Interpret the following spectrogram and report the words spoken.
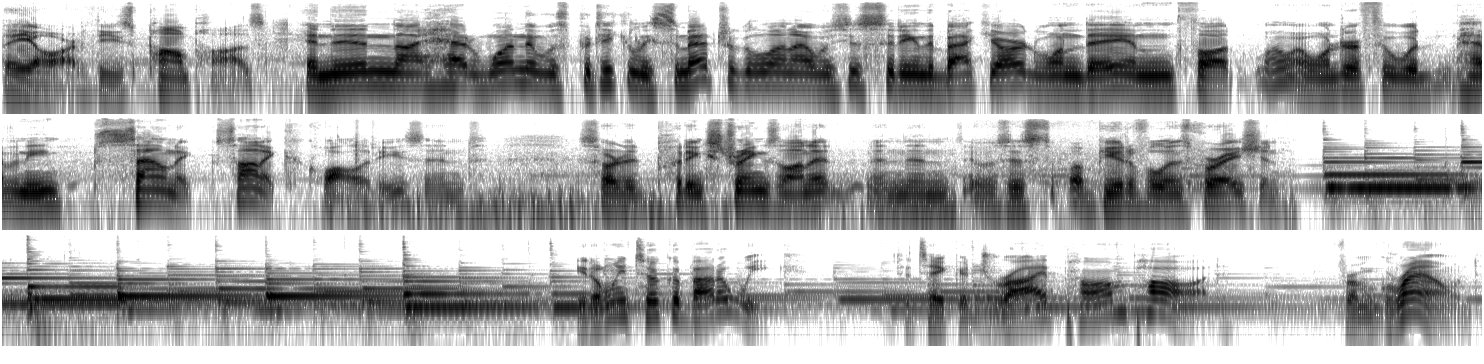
they are, these palm pods. And then I had one that was particularly symmetrical and I was just sitting in the backyard one day and thought, well, I wonder if it would have any sonic, sonic qualities and started putting strings on it and then it was just a beautiful inspiration. It only took about a week to take a dry palm pod from ground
